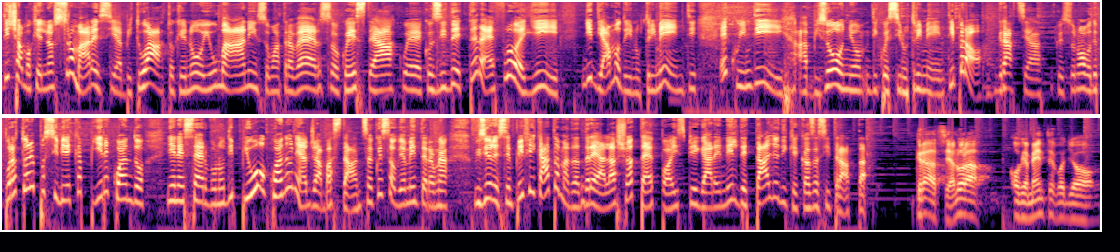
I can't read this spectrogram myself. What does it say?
diciamo che il nostro mare si è abituato che noi umani, insomma, attraverso queste acque cosiddette reflue, gli, gli diamo dei nutrimenti e quindi ha bisogno di questi nutrimenti. Però, grazie a questo nuovo depuratore, è possibile capire quando gliene servono di più o quando ne ha già abbastanza. Questa ovviamente era una visione semplificata, ma ad Andrea lascio a te poi spiegare nel dettaglio di che cosa si tratta. Grazie. Allora, ovviamente voglio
